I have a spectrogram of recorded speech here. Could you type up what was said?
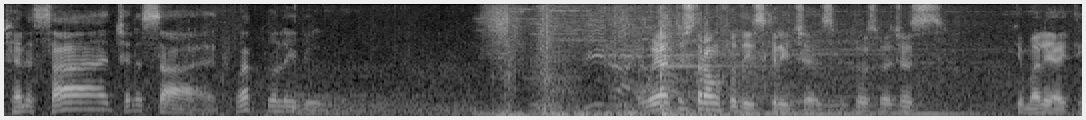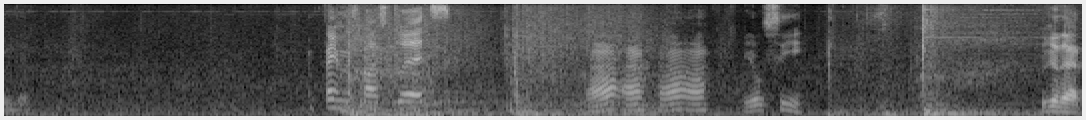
Genocide, genocide. What will he do? We are too strong for these creatures because we're just humiliating them. Famous last words. Ah, ah, ah, ah. You'll see. Look at that.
